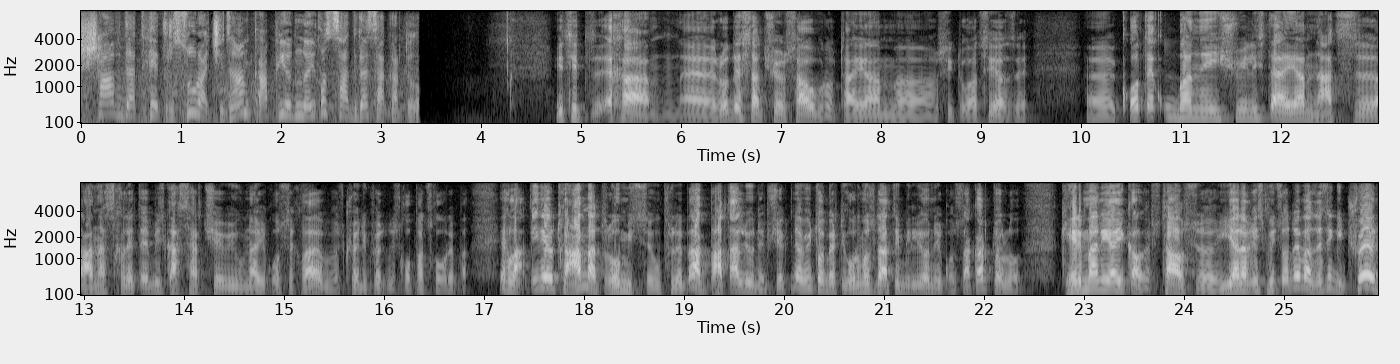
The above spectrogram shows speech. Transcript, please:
შავ და თეთრ სურათში ძალიან კაფიოდ უნდა იყოს სადგა საქართველოს. იცით, ეხა, როდესაც ჩვენ საუბრობთ აი ამ სიტუაციაზე, კოტე ყუბანეიშვილის და აი ამ ნაც ანასხლეტების გასარჩევი უნდა იყოს ახლა ჩვენი ქვეყნის ყოფა ცხოვრება. ახლა კიდევ ერთხელ ამათ რომ ისე უფლება აქ ბატალიონებს შექმნა ვითომ ერთი 50 მილიონი იყოს საქართველოს გერმანია იკავებს თავს იარაღის მიწოდებაზე ესე იგი ჩვენ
